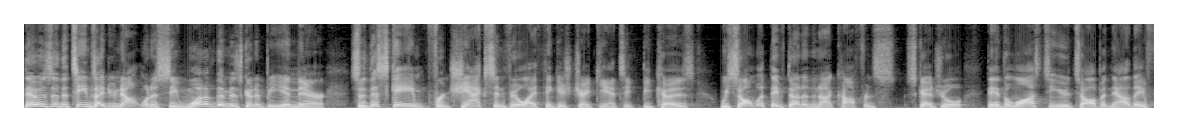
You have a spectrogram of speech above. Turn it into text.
Those are the teams I do not want to see. One of them is going to be in there. So this game for Jacksonville, I think, is gigantic because we saw what they've done in the non-conference schedule. They had the loss to Utah, but now they've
